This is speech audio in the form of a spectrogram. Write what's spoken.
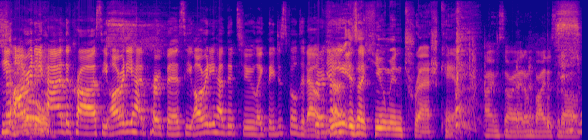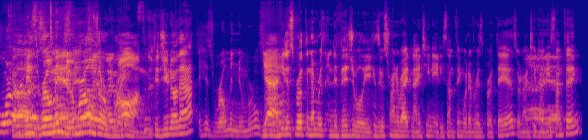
He already had the cross. He already had purpose. He already had the two. Like they just filled it out. Yeah. He is a human trash can. I'm sorry, I don't buy this at all. God His Roman damn it. numerals are wrong. Did you know that? His Roman numerals. Yeah, he just wrote the numbers individually because he was trying to write 1980 something, whatever his birthday is, or 1990 yeah. something,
